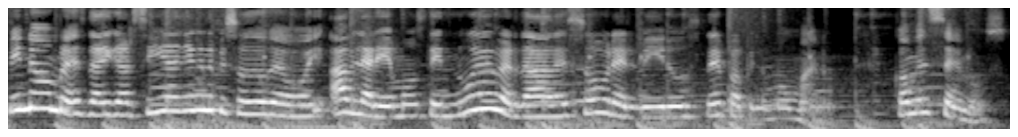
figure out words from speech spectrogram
Mi nombre es Dai García y en el episodio de hoy hablaremos de nueve verdades sobre el virus de papiloma humano. Comencemos.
